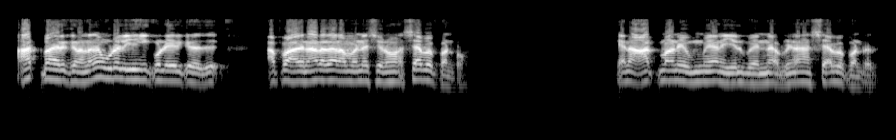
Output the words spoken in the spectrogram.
ஆத்மா இருக்கிறனால தான் உடல் இயங்கி கொண்டே இருக்கிறது. அப்போ அதனால தான் நம்ம என்ன செய்கிறோம் சேவை பண்ணுறோம் ஏன்னா ஆத்மாவுடைய உண்மையான இயல்பு என்ன அப்படின்னா சேவை பண்ணுறது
